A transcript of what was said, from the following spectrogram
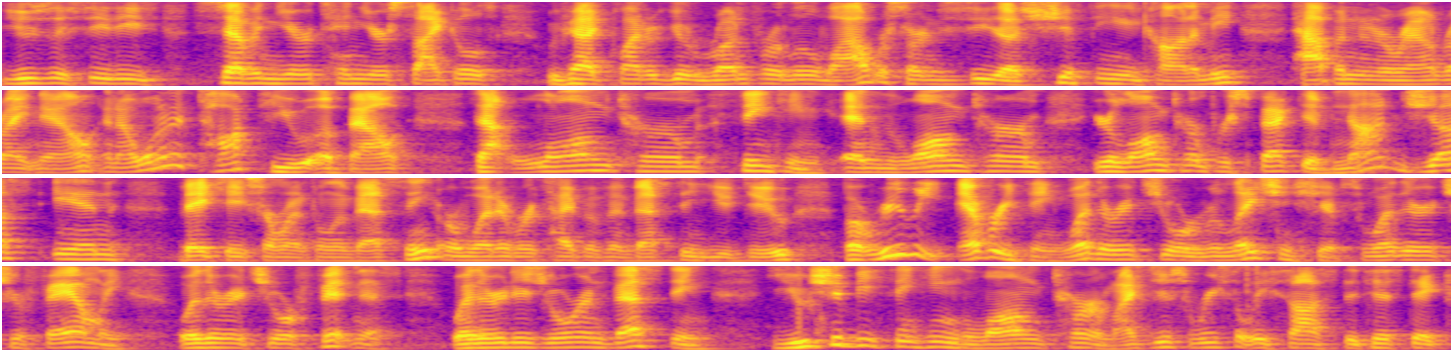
usually see these seven year, 10 year cycles. We've had quite a good run for a little while. We're starting to see a shifting economy happening around right now. And I want to talk to you about that long term thinking and long term, your long term perspective, not just in vacation rental investing or whatever type of investing you do, but really everything, whether it's your relationships, whether it's your family, whether it's your fitness, whether it is your investing you should be thinking long term. I just recently saw a statistic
